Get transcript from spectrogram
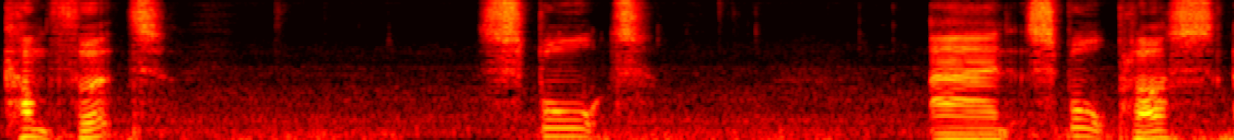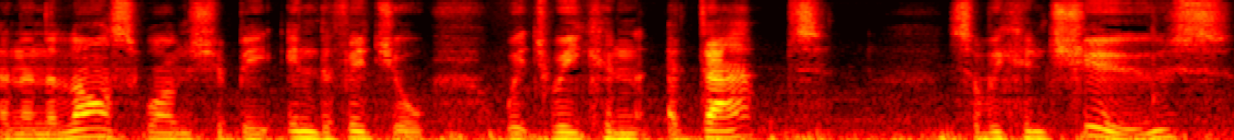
comfort, sport, and sport plus and then the last one should be individual which we can adapt so we can choose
